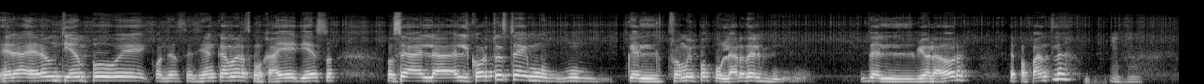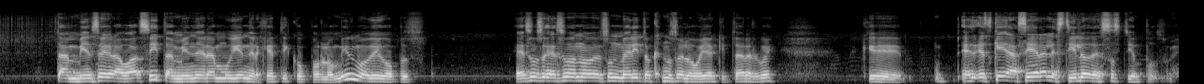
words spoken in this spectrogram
Era, era un tiempo, güey, cuando se hacían cámaras con high y eso. O sea, la- el corto este que el- fue muy popular del, del violador de Papantla. También se grabó así, también era muy energético por lo mismo, digo, pues eso, eso no es un mérito que no se lo voy a quitar al güey. Que es, que así era el estilo de esos tiempos, güey.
